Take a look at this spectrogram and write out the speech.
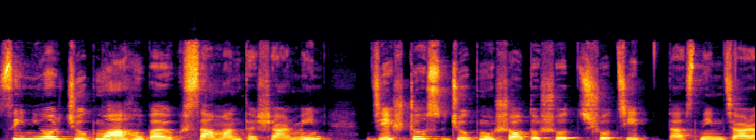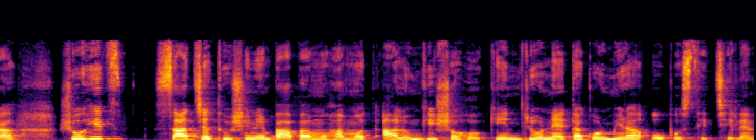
সিনিয়র যুগ্ম আহ্বায়ক সামান্থা শারমিন, জ্যেষ্ঠ যুগ্ম সদস্য সচিব তাসনিম জারা, শহীদ সাজ্জাদ হোসেনের বাবা মোহাম্মদ আলমগীর সহ কেন্দ্রীয় নেতাকর্মীরা উপস্থিত ছিলেন।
